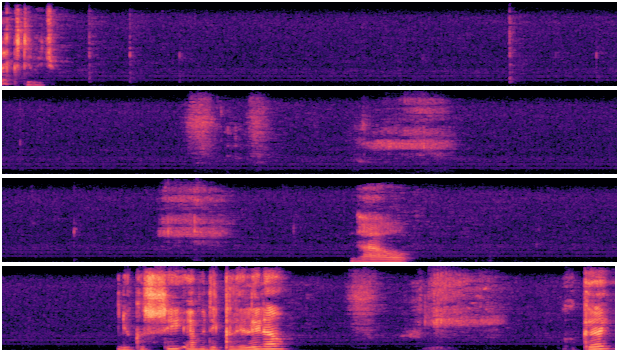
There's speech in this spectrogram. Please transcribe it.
Next image. Now you can see everything clearly now. Okay,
